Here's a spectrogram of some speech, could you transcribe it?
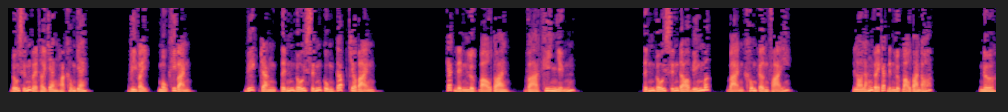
đối xứng về thời gian hoặc không gian. Vì vậy, một khi bạn biết rằng tính đối xứng cung cấp cho bạn các định luật bảo toàn và khi những tính đối xứng đó biến mất, bạn không cần phải lo lắng về các định luật bảo toàn đó. Nữa,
